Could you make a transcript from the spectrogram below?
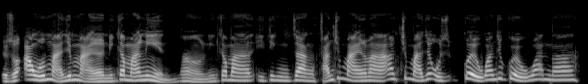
就说啊，我买就买了，你干嘛念？嗯，你干嘛一定这样？反正就买了嘛，啊，就买就五贵五万就贵五万呐。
